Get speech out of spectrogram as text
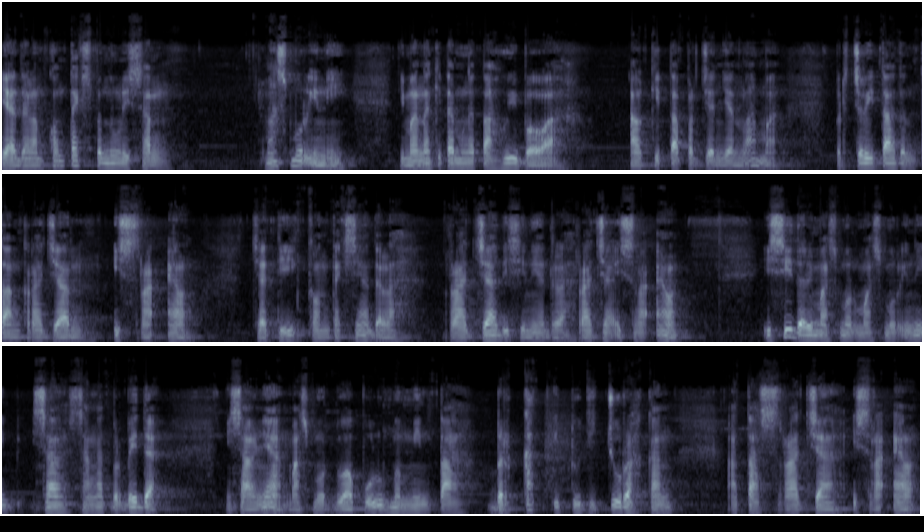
Ya dalam konteks penulisan Mazmur ini, di mana kita mengetahui bahwa Alkitab Perjanjian Lama bercerita tentang kerajaan Israel. Jadi konteksnya adalah raja di sini adalah raja Israel. Isi dari Mazmur-Mazmur ini bisa sangat berbeda Misalnya Mazmur 20 meminta berkat itu dicurahkan atas Raja Israel.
